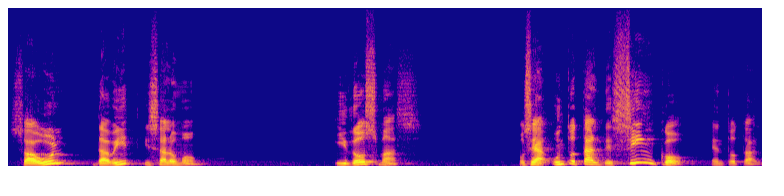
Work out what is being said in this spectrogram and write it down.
Saúl, David y Salomón, y dos más, o sea, un total de cinco en total,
